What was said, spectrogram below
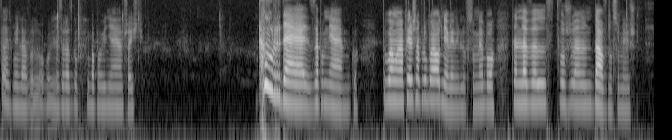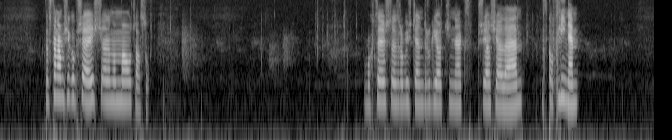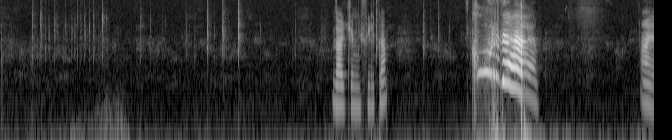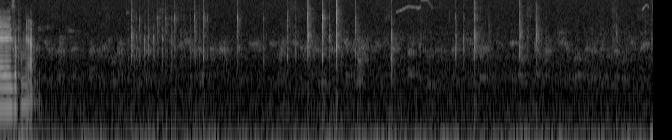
To jest mój level ogólnie, zaraz go chyba powinienem przejść. Kurde, zapomniałem go. To była moja pierwsza próba od nie wiem ilu w sumie, bo ten level stworzyłem dawno w sumie już. To staram się go przejść, ale mam mało czasu. Bo chcę jeszcze zrobić ten drugi odcinek z przyjacielem, z Kotlinem. Dajcie mi chwilkę. Kurde! Ajajaj, zapomniałem.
